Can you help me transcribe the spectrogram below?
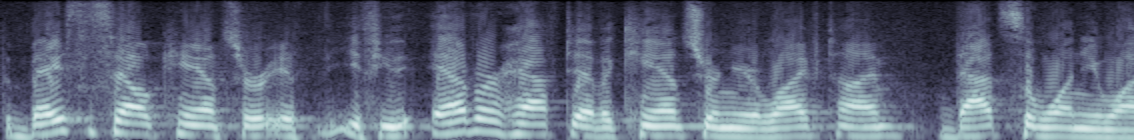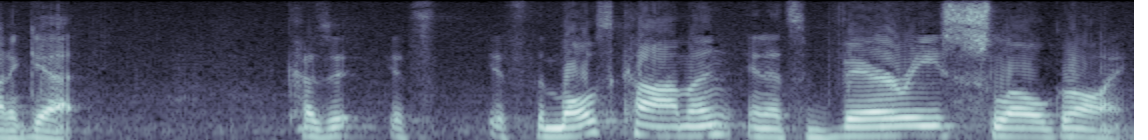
The basal cell cancer, if, if you ever have to have a cancer in your lifetime, that's the one you want to get. Because it, it's, it's the most common and it's very slow growing.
